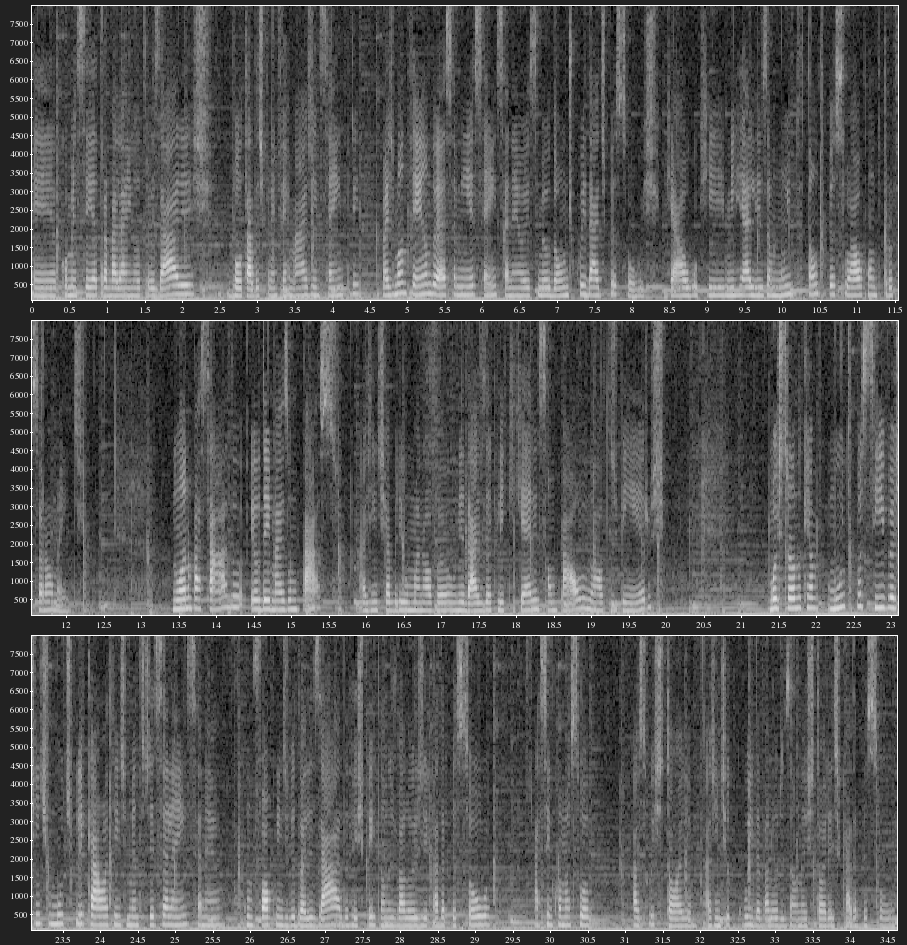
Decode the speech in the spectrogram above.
é, comecei a trabalhar em outras áreas voltadas para a enfermagem sempre, mas mantendo essa minha essência, né, esse meu dom de cuidar de pessoas, que é algo que me realiza muito, tanto pessoal quanto profissionalmente. No ano passado, eu dei mais um passo. A gente abriu uma nova unidade da Click Care em São Paulo, no Alto de Pinheiros, mostrando que é muito possível a gente multiplicar um atendimento de excelência, né, com foco individualizado, respeitando os valores de cada pessoa, assim como a sua a sua história. A gente cuida valorizando a história de cada pessoa.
